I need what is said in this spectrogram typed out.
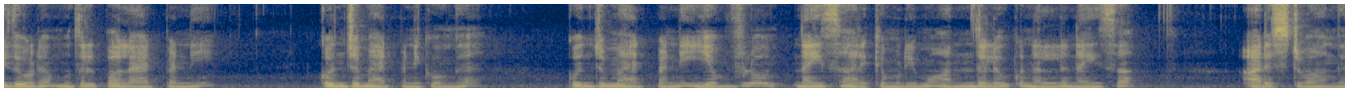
இதோட முதல் பால் ஆட் பண்ணி கொஞ்சமாக ஆட் பண்ணிக்கோங்க. கொஞ்சமாக ஆட் பண்ணி எவ்வளோ நைஸாக அரைக்க முடியுமோ அந்தளவுக்கு நல்ல நைஸாக அரைச்சிட்டு வாங்க.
